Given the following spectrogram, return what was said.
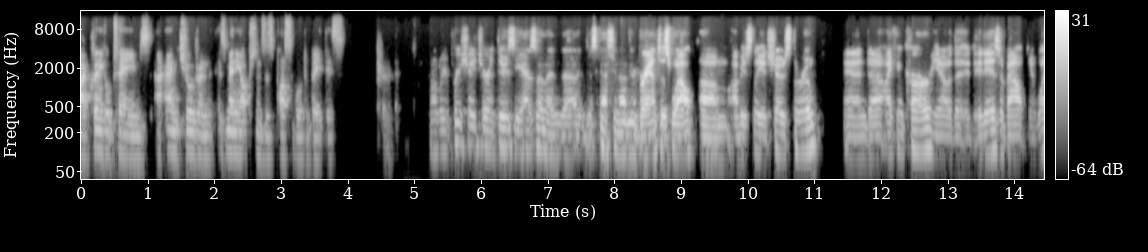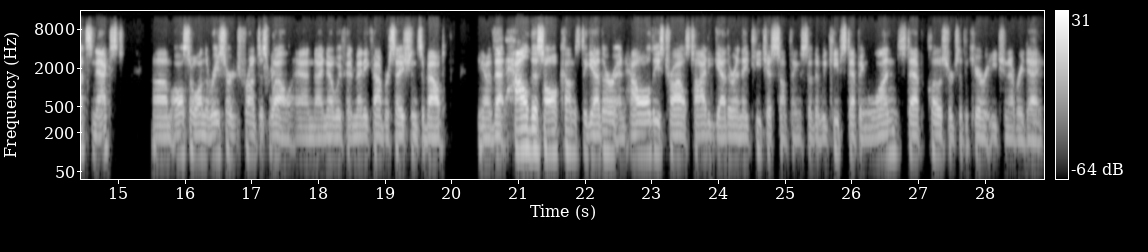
uh, clinical teams, uh, and children as many options as possible to beat this. Well, we appreciate your enthusiasm and uh, discussion of your grant as well. Um, obviously, it shows through. And uh, I concur, you know, that it is about you know, what's next, um, also on the research front as well. And I know we've had many conversations about, you know, that how this all comes together and how all these trials tie together and they teach us something so that we keep stepping one step closer to the cure each and every day.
